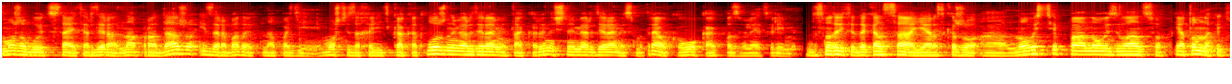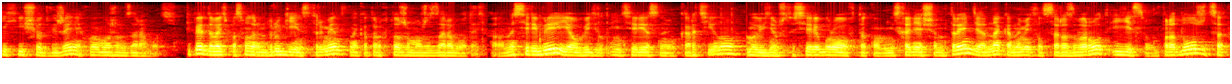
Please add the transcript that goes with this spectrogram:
можно будет ставить ордера на продажу и зарабатывать на падении. Можете заходить как отложенными ордерами, так и рыночными ордерами, смотря у кого как позволяет время. Досмотрите до конца, я расскажу о новости по новозеландцу и о том, на каких еще движениях мы можем заработать. Теперь давайте посмотрим другие инструменты, на которых тоже можно заработать. А, на серебре я увидел интересную картину. Мы видим, что серебро в таком нисходящем тренде, однако наметился разворот и если он продолжится,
